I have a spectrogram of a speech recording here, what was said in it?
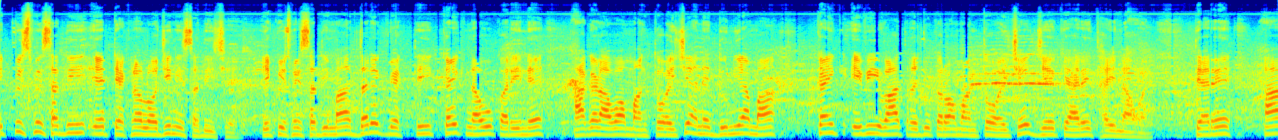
એકવીસમી સદી એ ટેકનોલોજીની સદી છે. એકવીસમી સદીમાં દરેક વ્યક્તિ કંઈક નવું કરીને આગળ આવવા માંગતો હોય છે અને દુનિયામાં કંઈક એવી વાત રજૂ કરવા માંગતો હોય છે જે ક્યારેય થઈ ના હોય. ત્યારે આ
